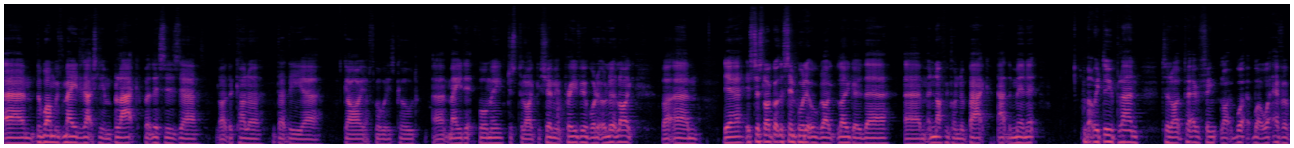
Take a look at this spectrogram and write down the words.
Um, the one we've made is actually in black, but this is uh, like the color that the uh, guy I forgot what he's called uh, made it for me just to like show me a preview of what it'll look like. But um, yeah, it's just like got the simple little like logo there um, and nothing on the back at the minute. But we do plan to like put everything like what well whatever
